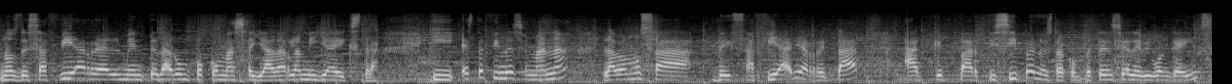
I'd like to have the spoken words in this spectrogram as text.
nos desafía realmente dar un poco más allá, dar la milla extra. Y este fin de semana la vamos a desafiar y a retar a que participe en nuestra competencia de B1 Games.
